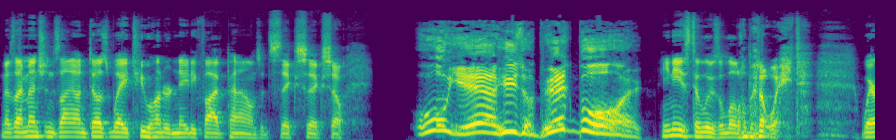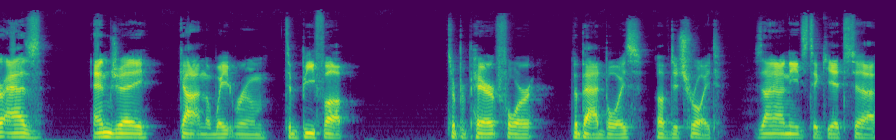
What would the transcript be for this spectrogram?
And as I mentioned, Zion does weigh 285 pounds at 6'6, so. Oh, yeah, he's a big boy! He needs to lose a little bit of weight. Whereas MJ got in the weight room to beef up to prepare for the bad boys of Detroit. Zion needs to get uh,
